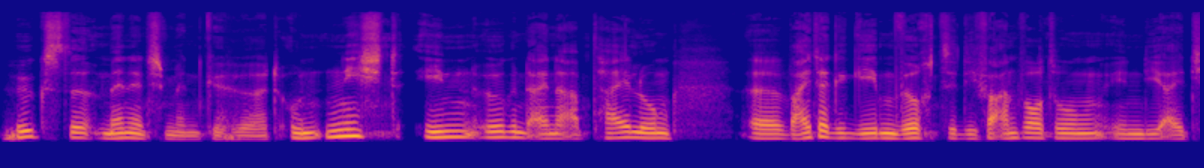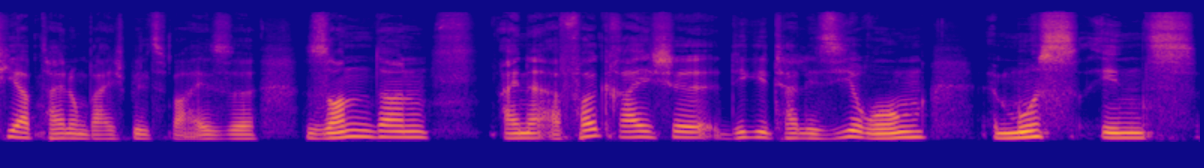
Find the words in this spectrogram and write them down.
höchste Management gehört und nicht in irgendeine Abteilung weitergegeben wird, die Verantwortung in die IT-Abteilung beispielsweise, sondern eine erfolgreiche Digitalisierung muss ins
